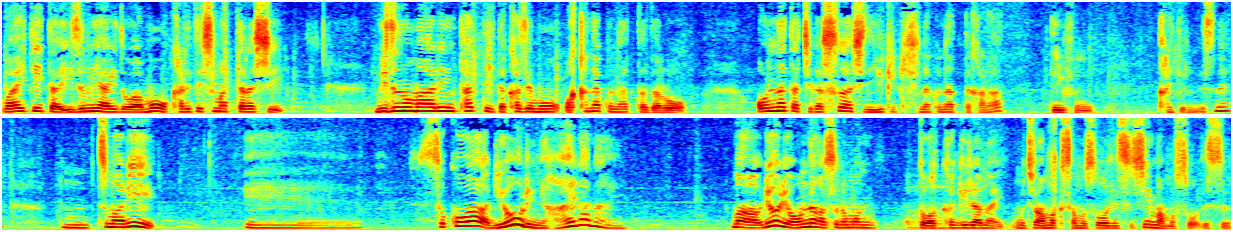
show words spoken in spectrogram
湧いていた泉や井戸はもう枯れてしまったらしい。水の周りに立っていた風も湧かなくなっただろう。女たちが素足で行き来しなくなったからっていうふうに書いてるんですね、うん、つまり、えー、そこは料理に入らない。まあ料理は女がするもんとは限らない。もちろん天草もそうですし今もそうです。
